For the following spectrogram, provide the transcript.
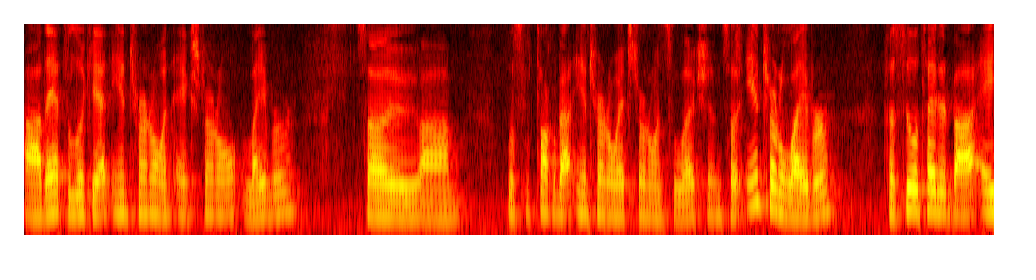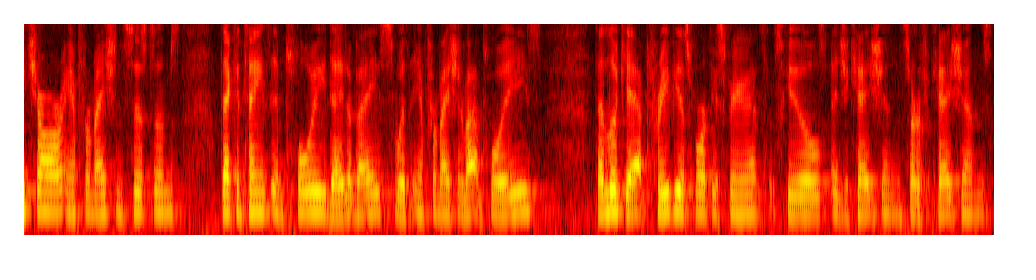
uh, they have to look at internal and external labor. So um, let's talk about internal, external, and selection. So internal labor, facilitated by HR information systems that contains employee database with information about employees. They look at previous work experience, skills, education, certifications,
